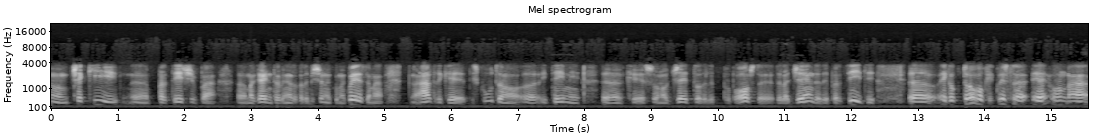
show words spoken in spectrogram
Mm, C'è chi eh, partecipa eh, magari intervenendo a trasmissioni come questa, ma altri che discutono eh, i temi che sono oggetto delle proposte, dell'agenda, dei partiti. Ecco, trovo che questo è una-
